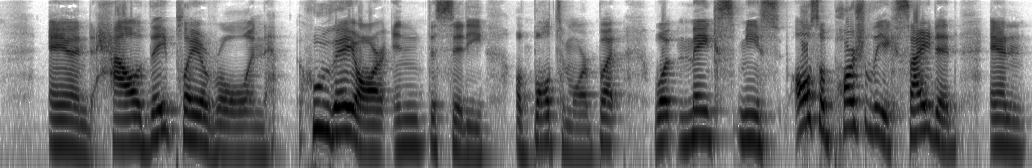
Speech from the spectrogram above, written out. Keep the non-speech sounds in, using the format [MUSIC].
and how they play a role and who they are in the city of Baltimore. But what makes me also partially excited and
